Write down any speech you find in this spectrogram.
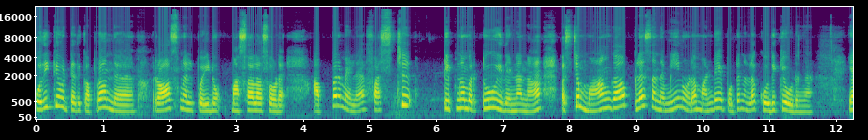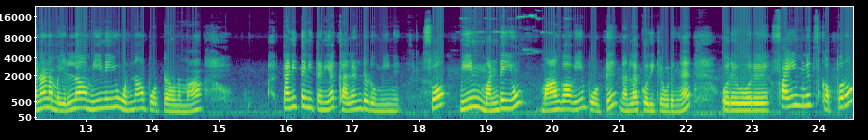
கொதிக்க விட்டதுக்கப்புறம் அந்த ரா ஸ்மெல் போயிடும் மசாலாஸோட அப்புறமேல ஃபஸ்ட்டு டிப் நம்பர் டூ இது என்னென்னா ஃபஸ்ட்டு மாங்காய் ப்ளஸ் அந்த மீனோட மண்டையை போட்டு நல்லா கொதிக்க விடுங்க. ஏன்னா நம்ம எல்லா மீனையும் ஒன்றா போட்டோம்னா தனித்தனி தனியாக கலண்டுடும் மீன். ஸோ மீன் மண்டையும் மாங்காவையும் போட்டு நல்லா கொதிக்க விடுங்க. ஒரு ஒரு ஃபைவ் மினிட்ஸ்க்கு அப்புறம்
